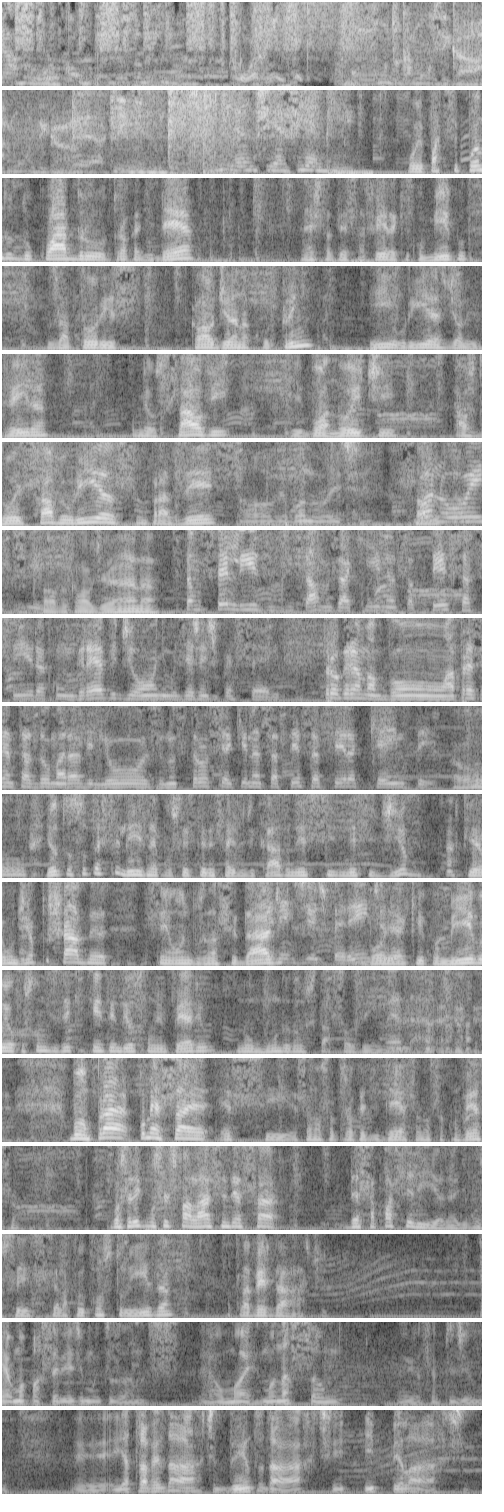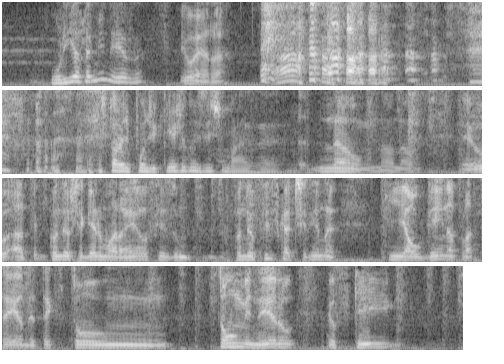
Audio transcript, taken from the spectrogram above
Plugado com Pedro Sobrinho. One Music. O mundo da música é aqui. Mirante FM. Bom, e participando do quadro Troca de Ideia, nesta terça-feira aqui comigo, os atores Claudiana Coutrin e Urias de Oliveira. O meu salve e boa noite aos dois. Salve Urias, um prazer. Salve, boa noite. Salve, Boa noite. Salve Claudiana. Estamos felizes de estarmos aqui nessa terça-feira com greve de ônibus e a gente percebe. Programa bom, apresentador maravilhoso, nos trouxe aqui nessa terça-feira quente. Oh, eu tô super feliz, né, por vocês terem saído de casa nesse, nesse dia, que é um dia puxado, né? Sem ônibus na cidade. Energia diferente, Bom, e né? aqui comigo, eu costumo dizer que quem tem Deus como império no mundo não está sozinho. Verdade. Bom, para começar esse, essa nossa troca de ideia, essa nossa conversa, gostaria que vocês falassem dessa, dessa parceria né, de vocês, se ela foi construída através da arte. É uma parceria de muitos anos. É uma irmanação, né, eu sempre digo. E, e através da arte, dentro da arte e pela arte. Urias é mineiro, né? Eu era. Essa história de pão de queijo não existe mais, né? Não, não, não. Eu, até, quando eu cheguei no Maranhão, eu fiz um. Quando eu fiz Catirina, que alguém na plateia detectou um tom mineiro, eu fiquei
